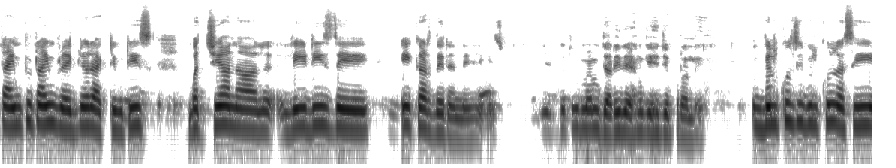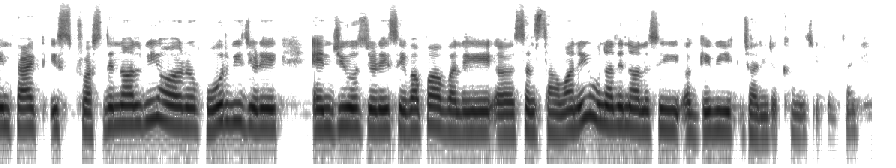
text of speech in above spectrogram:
time to time regular activities ਬੱਚਿਆਂ ਨਾਲ ਲੇਡੀਜ਼ ਦੇ ਇਹ ਕਰਦੇ ਰਹਿੰਦੇ ਹੈਗੇ ਜੀ। ਇਹ ਅੱਗੇ ਤੋਂ ਮੈਮ ਜਾਰੀ ਰਹਿਣਗੇ ਇਹ ਜੇ ਉਪਰਾਲੇ? ਬਿਲਕੁਲ ਜੀ ਬਿਲਕੁਲ। ਅਸੀਂ ਇਨਫੈਕਟ ਇਸ ਟਰਸਟ ਦੇ ਨਾਲ ਵੀ ਔਰ ਹੋਰ ਵੀ ਜਿਹੜੇ ਐਨ ਜੀਓਜ਼ ਜਿਹੜੇ ਸੇਵਾ ਭਾਵ ਵਾਲੇ ਸੰਸਥਾਵਾਂ ਨੇ ਉਹਨਾਂ ਦੇ ਨਾਲ ਅਸੀਂ ਅੱਗੇ ਵੀ ਜਾਰੀ ਰੱਖਾਂਗੇ ਜੀ। ਥੈਂਕ ਯੂ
